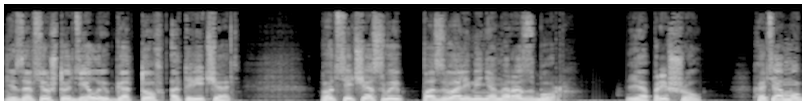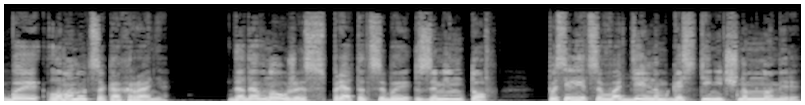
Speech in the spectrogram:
и за все, что делаю, готов отвечать. Вот сейчас вы позвали меня на разбор. Я пришел, хотя мог бы ломануться к охране, да давно уже спрятаться бы за ментов, поселиться в отдельном гостиничном номере.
